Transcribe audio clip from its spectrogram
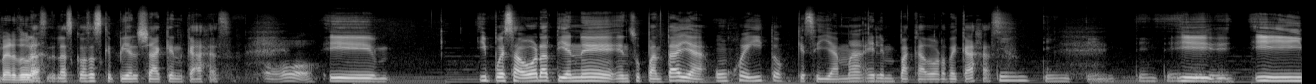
Verdura. las, las cosas que pide el Shaq en cajas. Oh. Y, y pues ahora tiene en su pantalla un jueguito que se llama el empacador de cajas. Y, y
